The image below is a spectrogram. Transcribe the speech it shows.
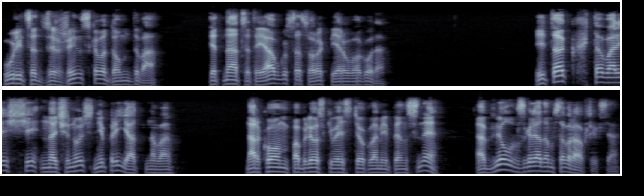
Улица Дзержинского, дом 2. 15 августа 41 года. Итак, товарищи, начну с неприятного. Нарком, поблескивая стеклами пенсне, обвел взглядом собравшихся.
